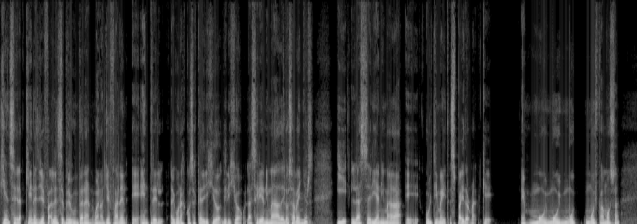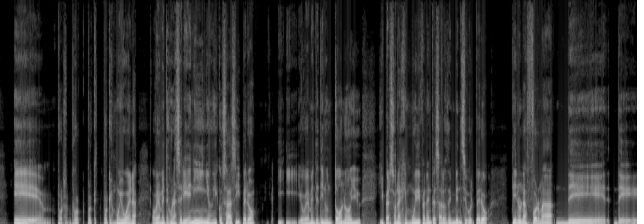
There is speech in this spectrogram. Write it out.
¿Quién, será? ¿Quién es Jeff Allen? Se preguntarán. Bueno, Jeff Allen, eh, entre algunas cosas que ha dirigido, dirigió la serie animada de los Avengers y la serie animada eh, Ultimate Spider-Man, que es muy, muy, muy, muy famosa. Eh, porque, es muy buena. Obviamente es una serie de niños y cosas así, pero. Y, obviamente tiene un tono y, personajes muy diferentes a los de Invincible, pero tiene una forma de, de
